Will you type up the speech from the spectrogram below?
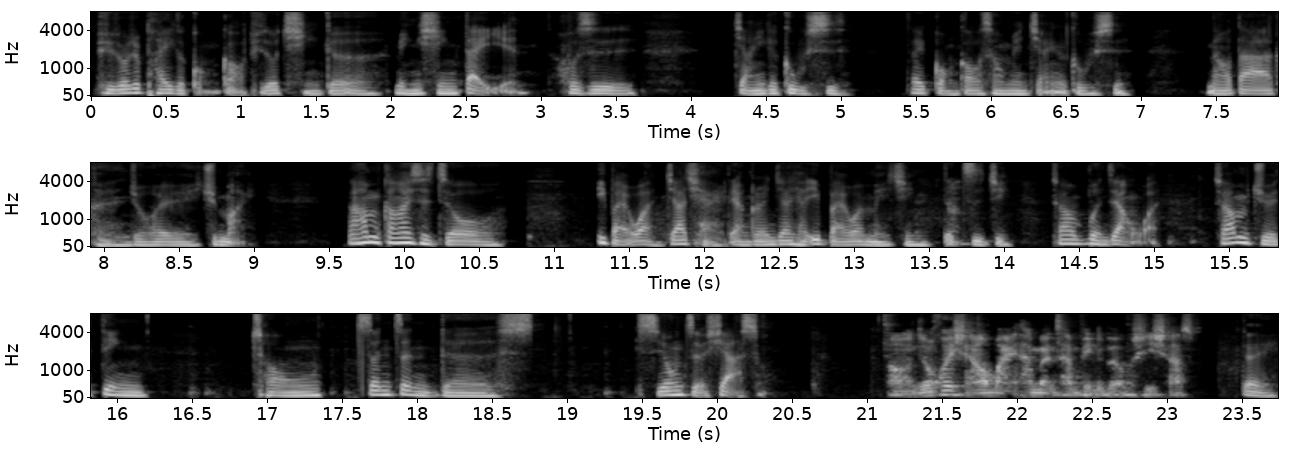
比如说就拍一个广告，比如说请一个明星代言，或是讲一个故事，在广告上面讲一个故事，然后大家可能就会去买。那他们刚开始只有一百万加起来，两个人加起来一百万美金的资金，所以他们不能这样玩，所以他们决定从真正的使使用者下手。哦，你就会想要买他们产品的东西下手。对，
